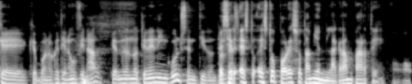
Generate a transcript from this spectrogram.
que, bueno, que tiene un final, que no, tiene ningún sentido. Entonces, es decir, esto, esto por eso también la gran parte o,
